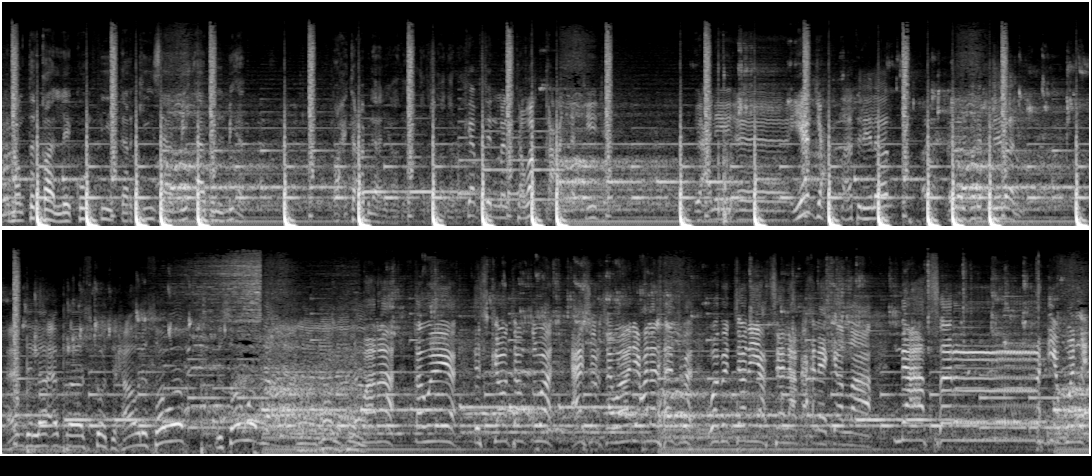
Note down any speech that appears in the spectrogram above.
المنطقة اللي يكون في تركيزها 100% راح يتعب الأهلي هذا كابتن من توقع النتيجة. يعني آه، ينجح. ساعه الهلال إلى الفريق الهلالي. عند اللاعب سكوت يحاول يصوب يصوب. لا لا لا, لا, لا, لا, لا, لا, لا, لا, سكوتر طوال عشر ثواني على الهجمة. وبالتالي يا سلام عليك الله. ناصر. يا ولد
